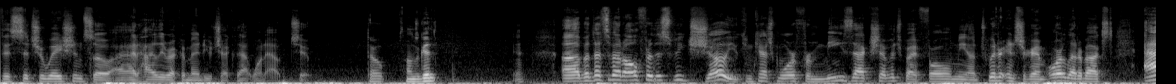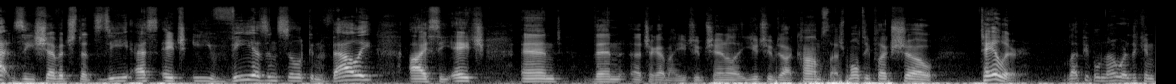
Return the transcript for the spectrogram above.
this situation. So I'd highly recommend you check that one out too. Dope. Sounds good. Yeah. Uh, but that's about all for this week's show. You can catch more from me, Zach Shevich, by following me on Twitter, Instagram, or Letterboxd at zshevich. That's Z S H E V as in Silicon Valley, I C H. And then uh, check out my YouTube channel at youtube.com slash multiplex show. Taylor, let people know where they can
